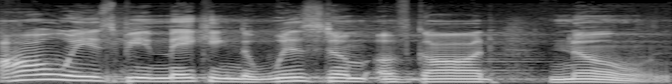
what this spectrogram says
always be making the wisdom of God known.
